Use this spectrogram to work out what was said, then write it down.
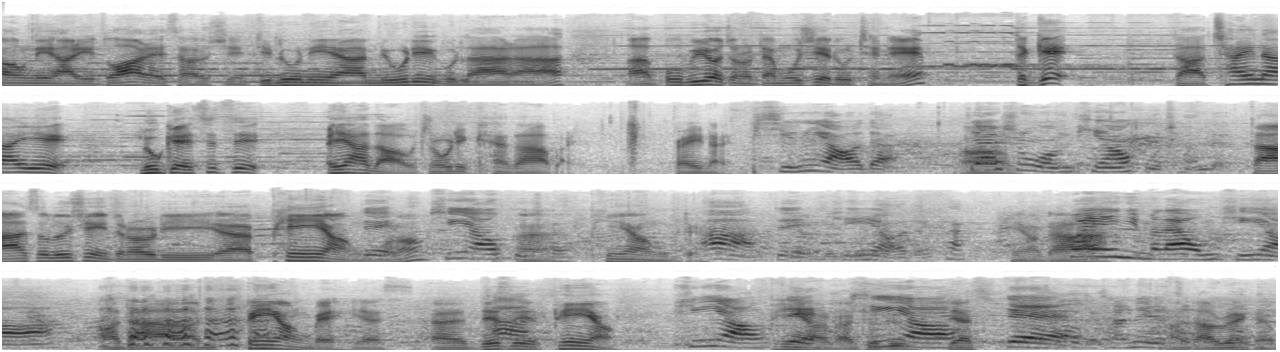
ကောင်နေရာတွေသွားရတယ်ဆိုလို့ရှိရင်ဒီလိုနေရာမျိုးတွေကိုလာရတာအာပို့ပြီးတော့ကျွန်တော်တန်မိုးရှိရလို့ထင်တယ်တကယ်ဒါ China ရဲ့ local စစ်စစ်အရသာကိုကျွန်တော်တို့ခံစားရပါတယ် very nice 平遥的， 这是我们平遥古城的。大家走路去到那里，呃，平遥古城。平遥古城。平遥古城。啊，对，平遥的，看。平遥的。欢迎你们来我们平遥啊。好的，平遥呗，yes，呃，this is 平阳。平遥。平遥，平遥。yes。对。好的，reckon。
